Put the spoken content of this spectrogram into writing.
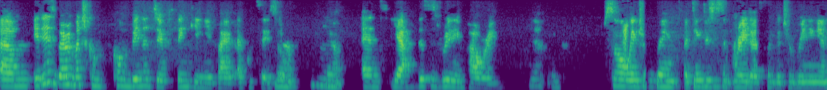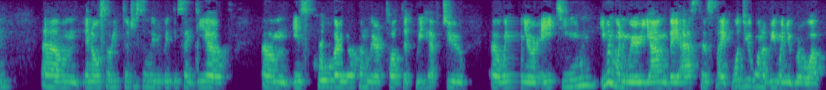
um, it is very much com- combinative thinking, if I, I could say so. Yeah. Mm-hmm. yeah. And yeah, this is really empowering. Yeah. So interesting. I think this is a great aspect that you're bringing in. Um, and also, it touches a little bit this idea of um, in school, very often we are taught that we have to, uh, when you're 18, even when we're young, they ask us, like, what do you want to be when you grow up?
